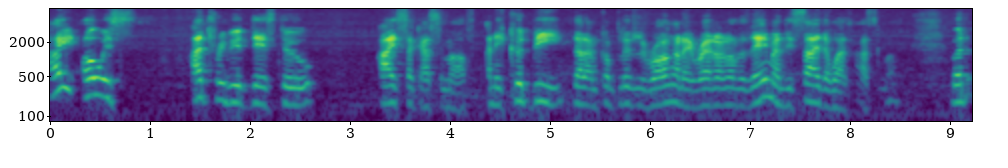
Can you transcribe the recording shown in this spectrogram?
I always attribute this to Isaac Asimov, and it could be that I'm completely wrong and I read another name and decided it was Asimov. But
